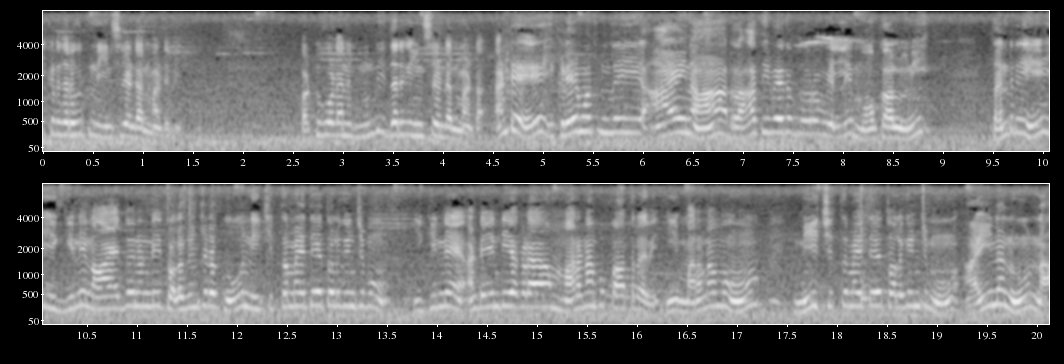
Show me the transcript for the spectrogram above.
ఇక్కడ జరుగుతుంది ఇన్సిడెంట్ అన్నమాట ఇది. పట్టుకోవడానికి ముందు జరిగే ఇన్సిడెంట్ అనమాట అంటే ఇక్కడ ఏమవుతుంది? ఆయన రాతి వేద దూరం వెళ్ళి మోకాళ్ళుని తండ్రి ఈ గిన్నె నా ఇద్దరు నుండి తొలగించుటకు నీ చిత్తమైతే తొలగించము. ఈ గిన్నె అంటే ఏంటి? అక్కడ మరణపు పాత్ర అది. ఈ మరణము నీ చిత్తమైతే తొలగించము. అయినను నా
